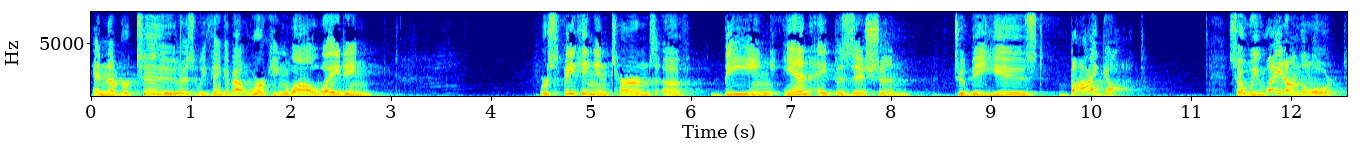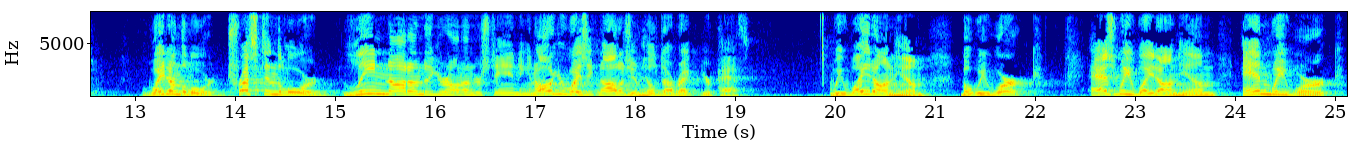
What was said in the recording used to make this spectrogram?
And number two, as we think about working while waiting, we're speaking in terms of being in a position to be used by God. So we wait on the Lord. Wait on the Lord. Trust in the Lord. Lean not unto your own understanding. In all your ways acknowledge Him, He'll direct your path. We wait on Him, but we work. As we wait on Him and we work,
